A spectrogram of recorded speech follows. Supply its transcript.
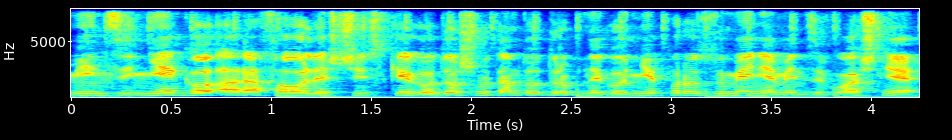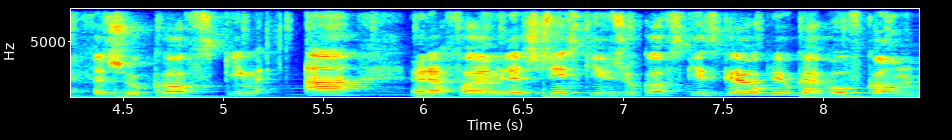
między niego a Rafała Leszczyńskiego. Doszło tam do drobnego nieporozumienia między właśnie Żukowskim a Rafałem Leszczyńskim. Żukowski zgrał piłkę główką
